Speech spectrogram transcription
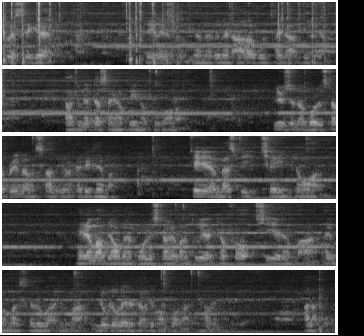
classic ရဲ့ railing ဆိုနာမည်ပေးမယ်ဒါတော့ကိုစိုက်တာပြီးပြရဒါသူနဲ့တက်ဆိုင်ရပေးတော့ပိုကောင်းတော့ illusion of bolster frame ကိုစပြီးတော့ edit ထဲမှာ change နေတဲ့ must be change ပြောင်းရဘ ယ်တော့မှပြောင်းမယ် bolster ထဲမှာသူ့ရဲ့ default ရှိရတဲ့မှာအဲ့မှာမှ zero ကဒီမှာလုတ်လုတ်လိုက်တော့ဒီကောင်ပေါ်လာတယ်ဟုတ်တယ်ဟာလာလို့ဟုတ်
